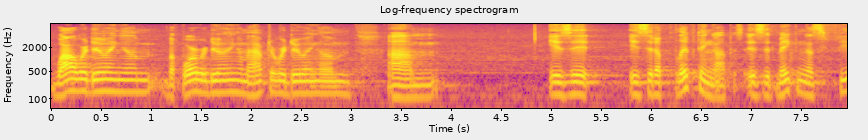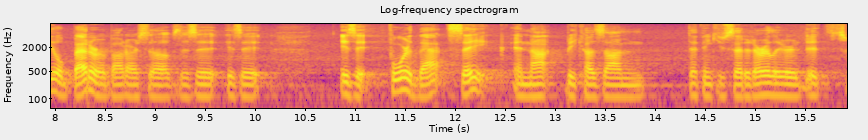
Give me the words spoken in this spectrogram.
while we're doing them, before we're doing them, after we're doing them? Um, is it is it uplifting us? Is it making us feel better about ourselves? Is it is it is it for that sake and not because I'm? I think you said it earlier. It's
